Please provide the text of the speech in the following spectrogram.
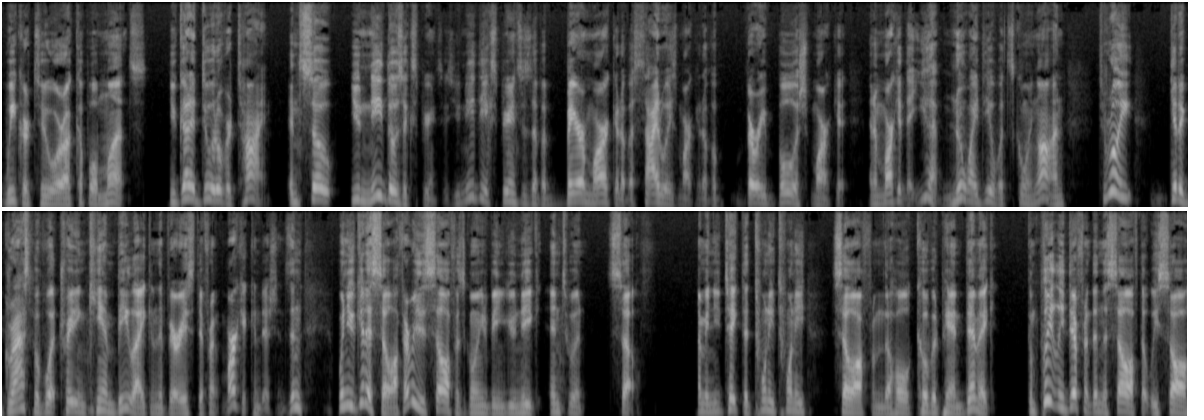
week or two or a couple of months. You got to do it over time. And so you need those experiences. You need the experiences of a bear market, of a sideways market, of a very bullish market, and a market that you have no idea what's going on to really get a grasp of what trading can be like in the various different market conditions. And when you get a sell off, every sell off is going to be unique into itself. I mean, you take the 2020 sell off from the whole COVID pandemic, completely different than the sell off that we saw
